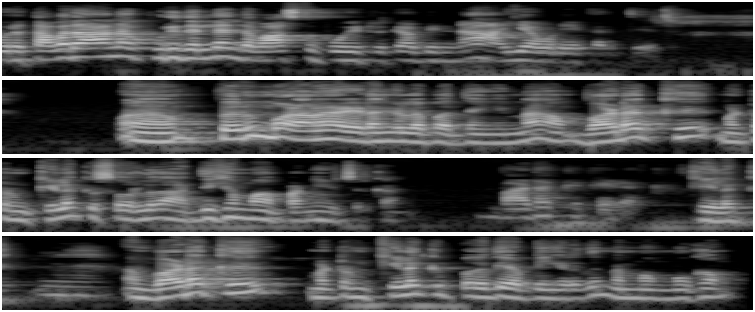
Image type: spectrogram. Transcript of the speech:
ஒரு தவறான புரிதல்ல இந்த வாஸ்து போயிட்டு இருக்கு அப்படின்னா ஐயாவுடைய கருத்து. பெரும்பாலான இடங்களில் பார்த்தீங்கன்னா வடக்கு மற்றும் கிழக்கு சுவரில் தான் அதிகமாக பண்ணி வச்சுருக்காங்க. வடக்கு கிழக்கு. கிழக்கு. வடக்கு மற்றும் கிழக்கு பகுதி அப்படிங்கிறது நம்ம முகம்.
